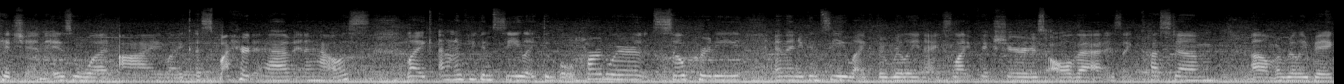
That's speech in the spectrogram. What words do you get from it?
kitchen is what I like aspire to have in a house. Like, I don't know if you can see like the gold hardware, it's so pretty. And then you can see like the really nice light fixtures, all that is like custom. Um, a really big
